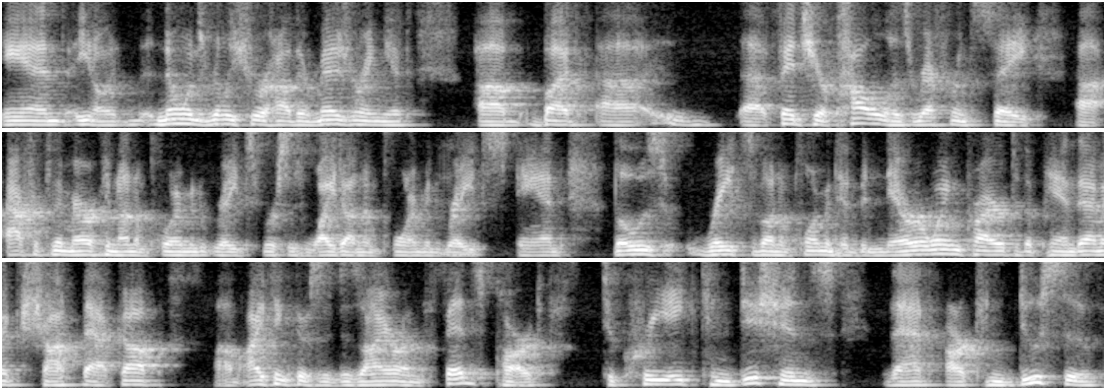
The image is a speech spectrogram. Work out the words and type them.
And you know, no one's really sure how they're measuring it, uh, but uh, uh, Fed Chair Powell has referenced, say, uh, African American unemployment rates versus white unemployment rates, and those rates of unemployment had been narrowing prior to the pandemic, shot back up. Um, I think there's a desire on the Fed's part to create conditions that are conducive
